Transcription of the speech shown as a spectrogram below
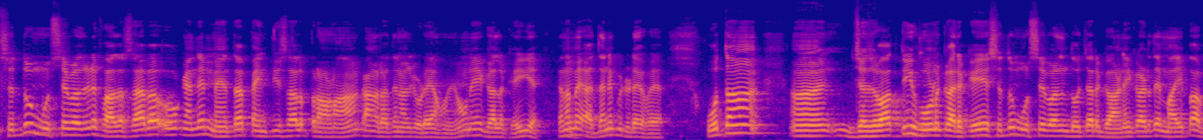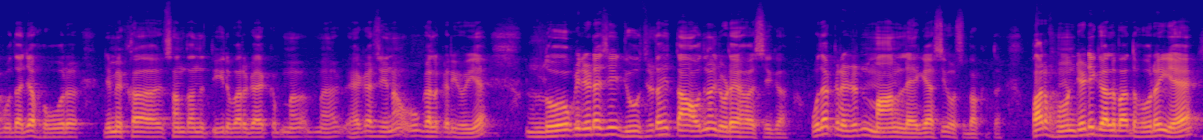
ਸਿੱਧੂ ਮੂਸੇਵਾਲੇ ਜਿਹੜੇ ਫਾਦਰ ਸਾਹਿਬ ਆ, ਉਹ ਕਹਿੰਦੇ, ਮੈਂ ਤਾਂ 35 ਸਾਲ ਪੁਰਾਣਾ ਕਾਂਗਰਸ ਦੇ ਨਾਲ ਜੁੜਿਆ ਹੋਇਆ, ਉਹਨੇ ਇਹ ਗੱਲ ਕਹੀ ਹੈ। ਕਹਿੰਦਾ, ਮੈਂ ਐਦਾਂ ਨਹੀਂ ਕੋਈ ਜੁੜਿਆ ਹੋਇਆ। ਉਹ ਤਾਂ ਜਜ਼ਬਾਤੀ ਹੋਣ ਕਰਕੇ ਸਿੱਧੂ ਮੂਸੇਵਾਲੇ ਨੇ ਦੋ ਚਾਰ ਗਾਣੇ ਕੱਢਦੇ, ਮਾਈ ਭਾਗੂ ਦਾ ਜਾਂ ਹੋਰ, ਜਿਵੇਂ ਖ- ਸੰਤਾਂ ਦੇ ਤੀਰ ਵਰਗਾ ਇੱਕ ਹੈਗਾ ਸੀ ਨਾ, ਉਹ ਗੱਲ ਕਰੀ ਹੋਈ ਹੈ। ਲੋਕ ਜਿਹੜੇ ਸੀ ਯੂਥ ਜਿਹੜਾ ਸੀ, ਤਾਂ ਉਹਦੇ ਨਾਲ ਜੁੜਿਆ ਹੋਇਆ ਸੀਗਾ। ਉਹਦਾ ਕ੍ਰੈਡਿਟ ਮਾਨ ਲੈ ਗਿਆ ਸੀ ਉਸ ਵਕਤ। ਪਰ ਹੁਣ ਜਿਹੜੀ ਗੱਲਬਾਤ ਹੋ ਰਹੀ ਹੈ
